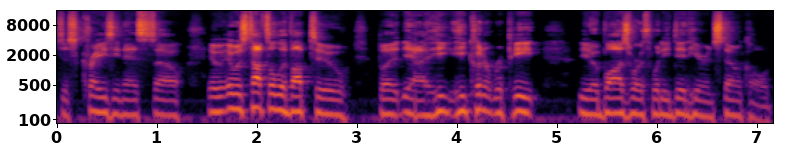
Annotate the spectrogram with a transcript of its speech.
just craziness. So it, it was tough to live up to but yeah he, he couldn't repeat you know Bosworth what he did here in Stone Cold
